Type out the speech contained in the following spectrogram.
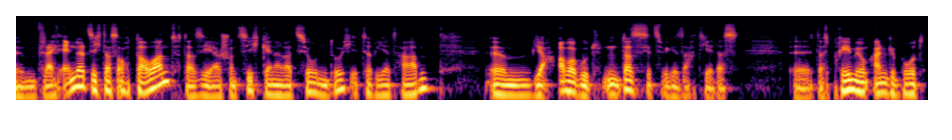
Ähm, vielleicht ändert sich das auch dauernd, da sie ja schon zig Generationen durchiteriert haben. Ähm, ja, aber gut, das ist jetzt wie gesagt hier das, äh, das Premium-Angebot.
